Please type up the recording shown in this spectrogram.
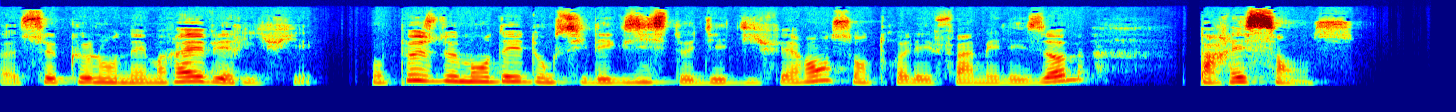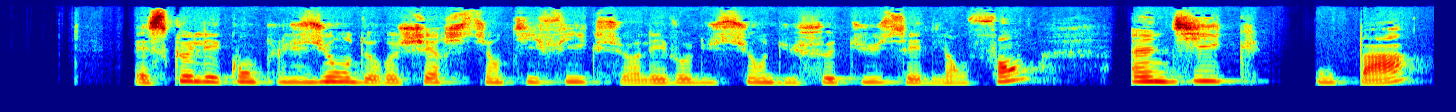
euh, ce que l'on aimerait vérifier. On peut se demander donc s'il existe des différences entre les femmes et les hommes par essence. Est-ce que les conclusions de recherche scientifiques sur l'évolution du fœtus et de l'enfant indiquent ou pas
